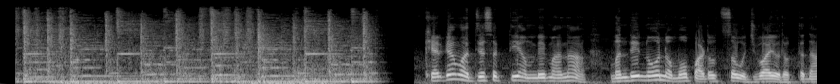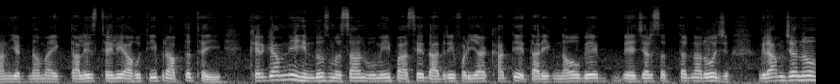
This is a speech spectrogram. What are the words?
Khergam Adyashakti અંબેમાના મંદિરનો નમો પાટોત્સવ ઉજવાયો. રક્તદાન યજ્ઞમાં એકતાલીસ થયેલી આહુતિ પ્રાપ્ત થઈ. ખેરગામની હિન્દુ સ્મશાન ભૂમિ પાસે દાદરી ફળિયા ખાતે તારીખ નવ બે બે હજાર સત્તરના રોજ ગ્રામજનો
